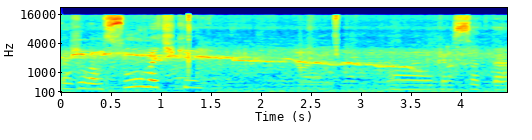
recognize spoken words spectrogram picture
Покажу вам сумочки. Ой, красота.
